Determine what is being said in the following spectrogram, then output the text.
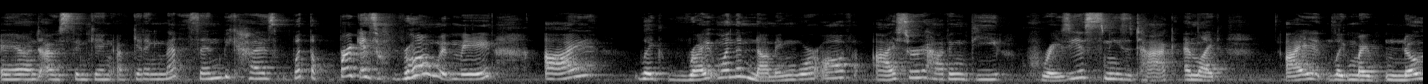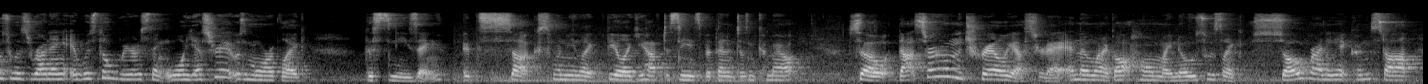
and I was thinking of getting medicine because what the frick is wrong with me? I like right when the numbing wore off, I started having the craziest sneeze attack and like I like my nose was running. It was the weirdest thing. Well, yesterday it was more of like the sneezing. It sucks when you like feel like you have to sneeze but then it doesn't come out. So that started on the trail yesterday and then when I got home my nose was like so runny it couldn't stop.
